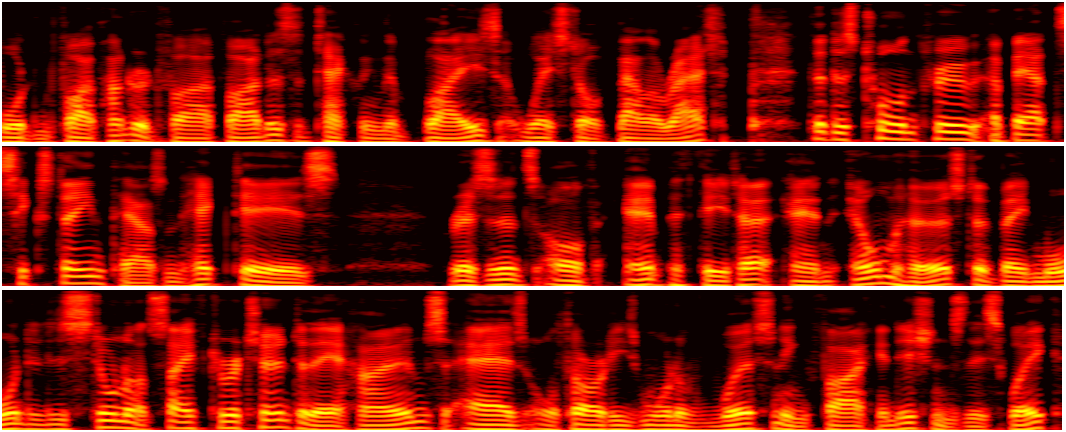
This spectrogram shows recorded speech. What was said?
More than 500 firefighters are tackling the blaze west of Ballarat that has torn through about 16,000 hectares. Residents of Amphitheatre and Elmhurst have been warned it is still not safe to return to their homes as authorities warn of worsening fire conditions this week.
